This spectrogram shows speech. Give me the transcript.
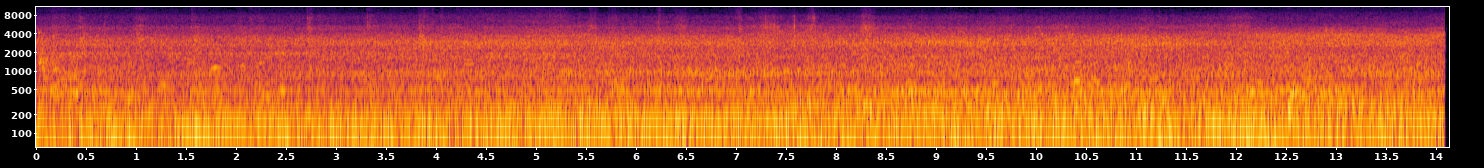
coming.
